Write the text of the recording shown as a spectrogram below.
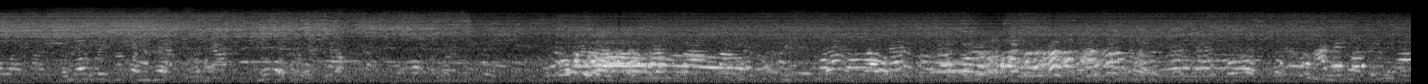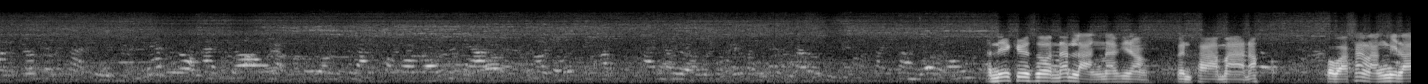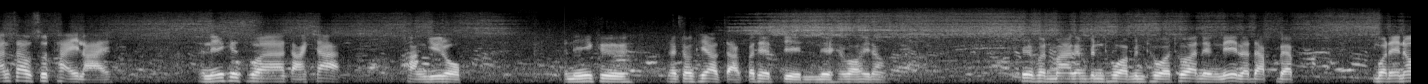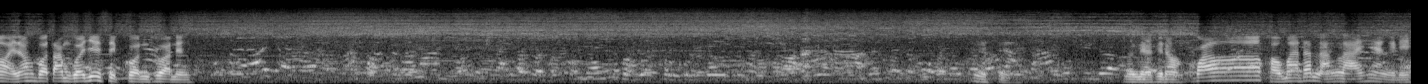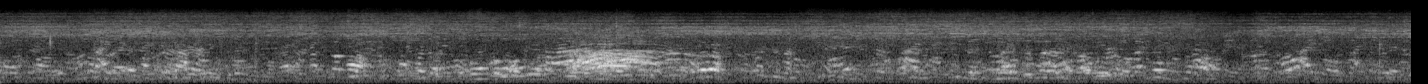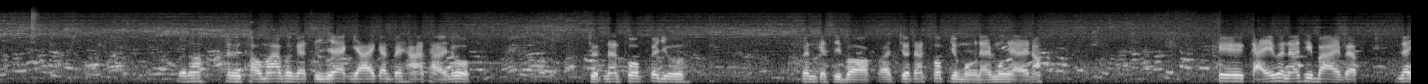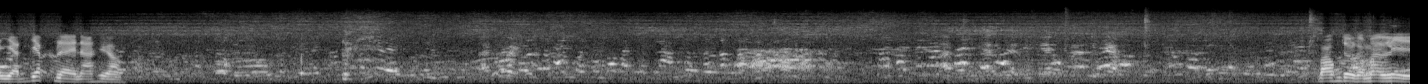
อันนี้คือโซนด้านหลังนะพี่น้องเพิ่นพามาเนาะ เพราะว่าข้างหลังมีร้านเช่าชุดไทยหลาย อันนี้คือทัวร์ต่างชาติฝั่งยุโรป อันนี้คือนักท่องเที่ยวจากประเทศจีนนี่ให้บอกพี่น้องคือเพิ่นมากันเป็นทัวร์เป็นทัวร์ทัวร์หนึ่งนี่ระดับแบบบ่ได้น้อยเนาะบ่ต่ำกว่า 20 คนทัวร์หนึ่งนี่สิเมืองเนี่ยพี่น้องว้าเขามาด้านหลังหลายแห่งเลยดิ เพื่อนเนาะเพิ่นเข้ามาเพิ่นก็สิแยกย้ายกันไปหาถ่ายรูป จุดนัดพบก็อยู่ เพิ่นก็สิบอกว่าจุดนัดพบอยู่หม่องไหนหม่องไหนเนาะคือไกด์เพิ่นอธิบายแบบละเอียดเย็บเลยนะพี่น้อง บางจุดก็มาลี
